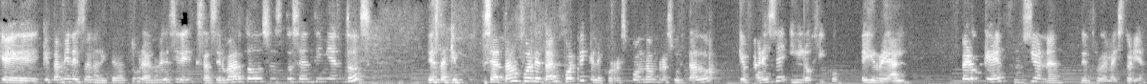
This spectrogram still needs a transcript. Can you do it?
que, que también está en la literatura, ¿no? Es decir, exacerbar todos estos sentimientos hasta que sea tan fuerte, tan fuerte que le corresponda un resultado que parece ilógico e irreal, pero que funciona dentro de la historia.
